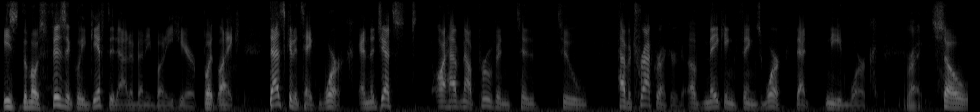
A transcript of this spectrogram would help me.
he's the most physically gifted out of anybody here. But like that's going to take work, and the Jets are, have not proven to to have a track record of making things work that need work. right. So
